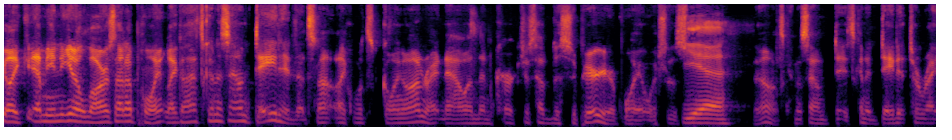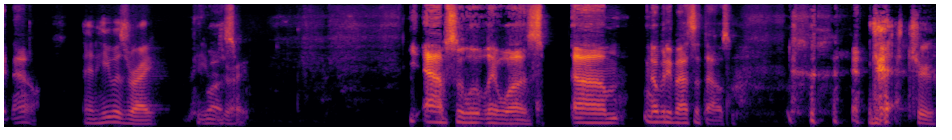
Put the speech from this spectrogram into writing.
like I mean, you know, Lars had a point. Like, that's going to sound dated. That's not like what's going on right now. And then Kirk just had the superior point, which was, yeah, no, it's going to sound, it's going to date it to right now. And he was right. He, he was. was right. He absolutely was. Um, nobody bats a thousand. yeah, true.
